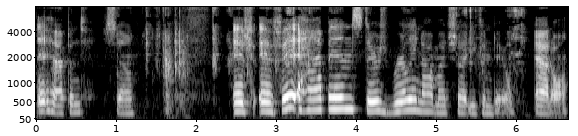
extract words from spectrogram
it happened. So if if it happens, there's really not much that you can do at all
